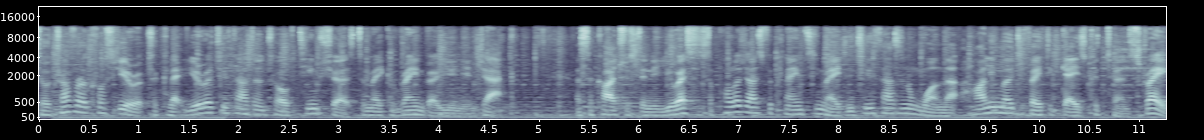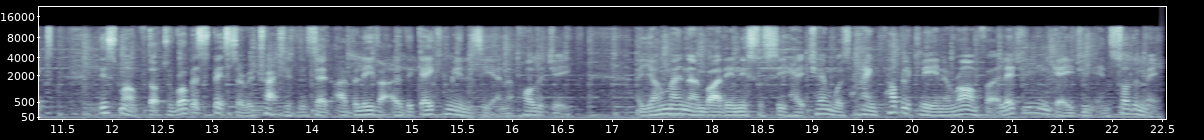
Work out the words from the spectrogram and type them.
She'll travel across Europe to collect Euro 2012 team shirts to make a Rainbow Union Jack. A psychiatrist in the US has apologized for claims he made in 2001 that highly motivated gays could turn straight. This month, Dr. Robert Spitzer retracted and said, I believe I owe the gay community an apology. A young man known by the initial CHM was hanged publicly in Iran for allegedly engaging in sodomy.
